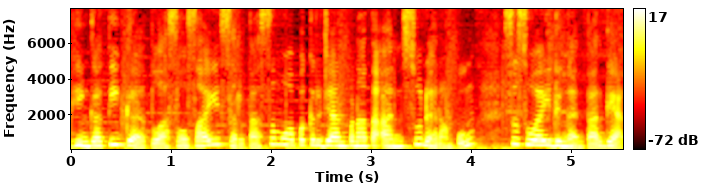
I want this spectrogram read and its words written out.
hingga 3 telah selesai serta semua pekerjaan penataan sudah rampung sesuai dengan target.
